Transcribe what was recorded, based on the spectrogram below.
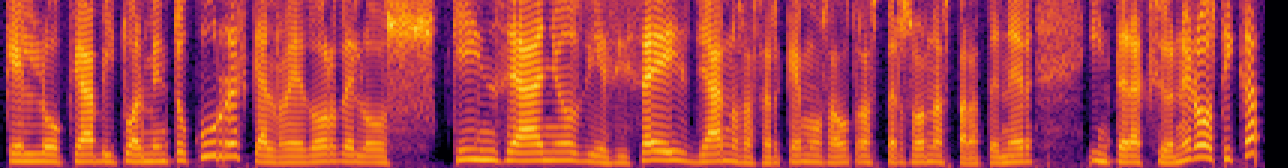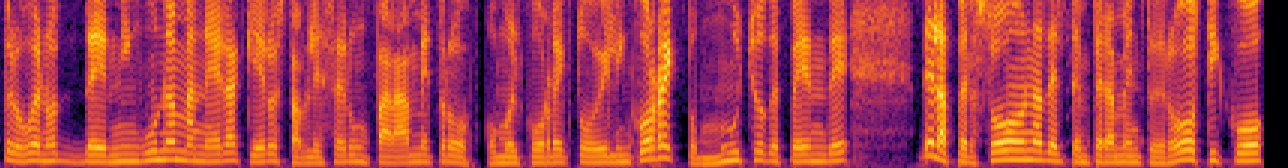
que lo que habitualmente ocurre es que alrededor de los 15 años, 16, ya nos acerquemos a otras personas para tener interacción erótica, pero bueno, de ninguna manera quiero establecer un parámetro como el correcto o el incorrecto. Mucho depende de la persona, del temperamento erótico,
